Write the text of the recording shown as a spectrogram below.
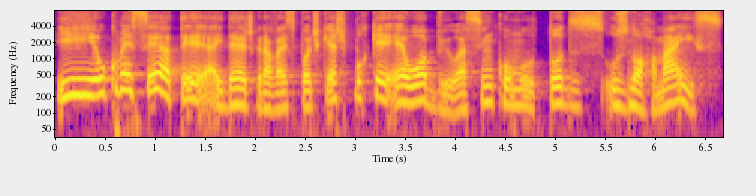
E eu comecei a ter a ideia de gravar esse podcast porque é óbvio, assim como todos os normais,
